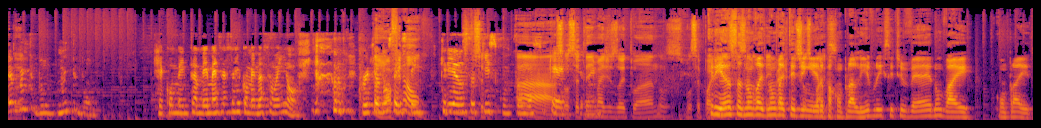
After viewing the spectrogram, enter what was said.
É muito bom, muito bom. Recomendo também, mas essa recomendação é em off. Porque eu Em não off, sei não. se tem crianças você- que escutam o Ah, nosso cast. se você tem né? mais de 18 anos, você pode. Crianças não vai, tem, não vai ter dinheiro pra pais. comprar livro e se tiver, não vai comprar ele.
